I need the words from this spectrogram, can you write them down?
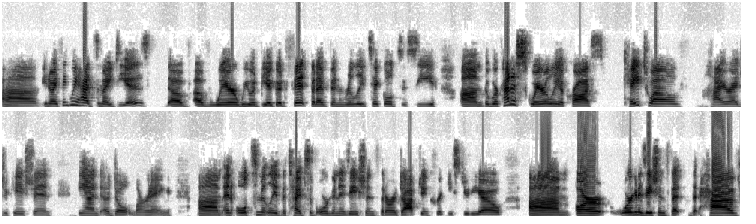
um, you know, I think we had some ideas of, of where we would be a good fit, but I've been really tickled to see um, that we're kind of squarely across K 12, higher education, and adult learning. Um, and ultimately, the types of organizations that are adopting Curriki Studio um, are organizations that that have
